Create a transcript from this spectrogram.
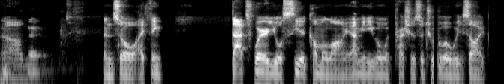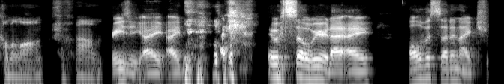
Mm-hmm. Um, And so I think that's where you'll see it come along. I mean, even with Precious Achiuwa, we saw it come along. Um, Crazy. I, I, I, it was so weird. I, I all of a sudden I tr-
